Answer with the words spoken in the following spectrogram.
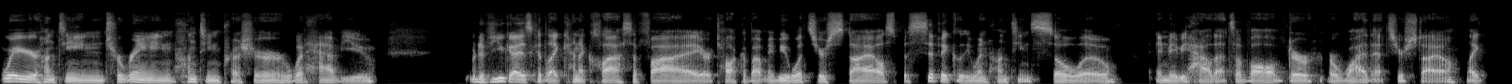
where you're hunting, terrain, hunting pressure, what have you. But if you guys could like kind of classify or talk about maybe what's your style specifically when hunting solo and maybe how that's evolved or or why that's your style. Like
